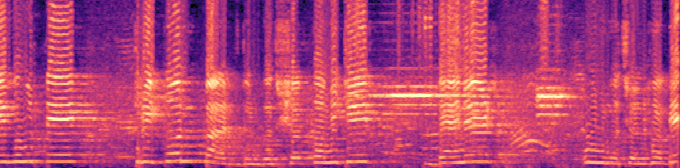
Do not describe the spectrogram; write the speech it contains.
এই মুহূর্তে ত্রিকোণ পাঠ দুর্গোৎসব কমিটির ব্যানার উন্মোচন হবে।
